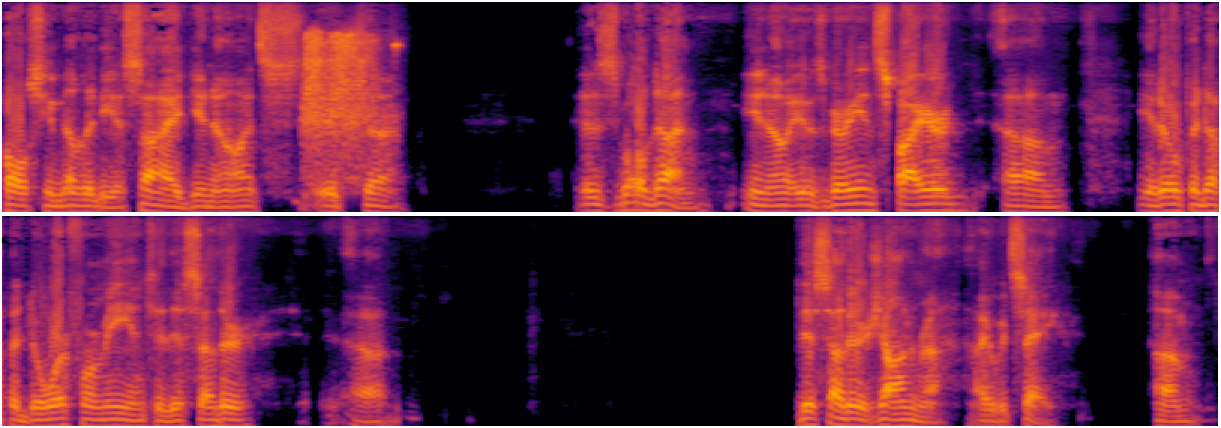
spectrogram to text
false humility aside, you know, it's, it's, uh, it was well done. You know, it was very inspired. Um, it opened up a door for me into this other uh, this other genre, I would say, um,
